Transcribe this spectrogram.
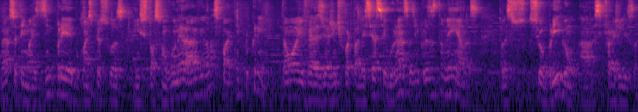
Né? Você tem mais desemprego, mais pessoas em situação vulnerável, elas partem para o crime. Então, ao invés de a gente fortalecer a segurança, as empresas também elas, elas se obrigam a se fragilizar.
